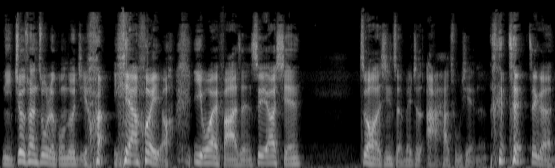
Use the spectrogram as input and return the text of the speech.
你就算做了工作计划，一样会有意外发生，所以要先做好心理准备，就是啊，他出现了，这这个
